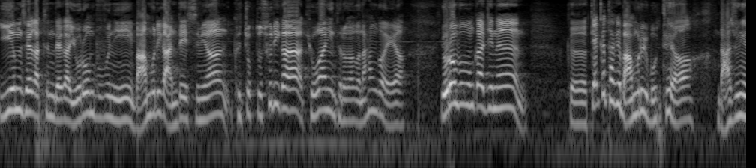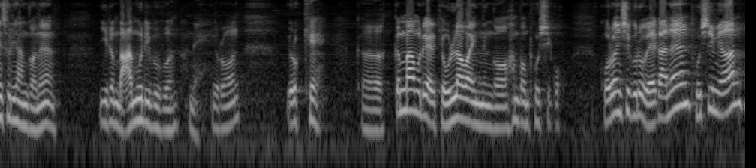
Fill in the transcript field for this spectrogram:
이음새 같은 데가 요런 부분이 마무리가 안 돼 있으면 그쪽도 수리가 교환이 들어가거나 한 거예요. 요런 부분까지는 그 깨끗하게 마무리를 못 해요. 나중에 수리한 거는 이런 마무리 부분, 네, 요런 요렇게 그 끝마무리가 이렇게 올라와 있는 거 한번 보시고 그런 식으로 외관은 보시면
